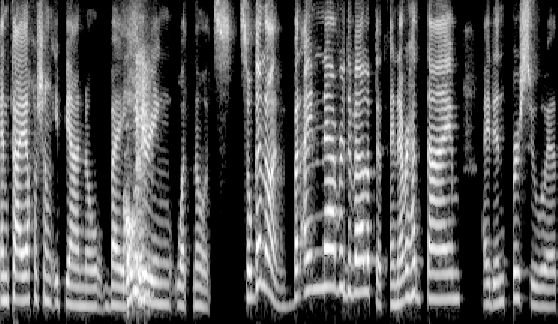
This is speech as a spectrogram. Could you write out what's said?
and kaya ko siyang ipiano by Okay. hearing what notes. So ganon. But I never developed it. I never had time. I didn't pursue it.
